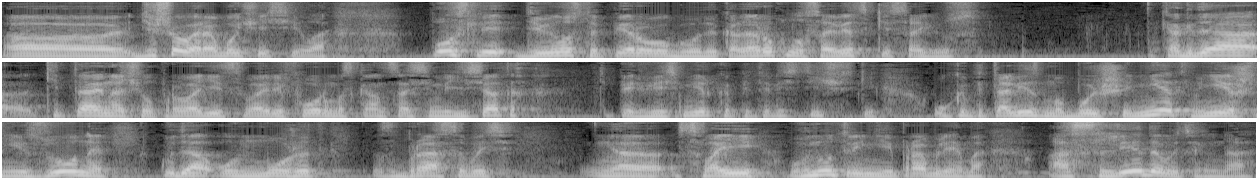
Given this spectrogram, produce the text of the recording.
э, дешевая рабочая сила. После 1991 года, когда рухнул Советский Союз, когда Китай начал проводить свои реформы с конца 70-х, теперь весь мир капиталистический. У капитализма больше нет внешней зоны, куда он может сбрасывать э, свои внутренние проблемы, а следовательно,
